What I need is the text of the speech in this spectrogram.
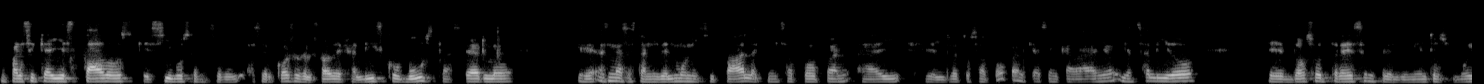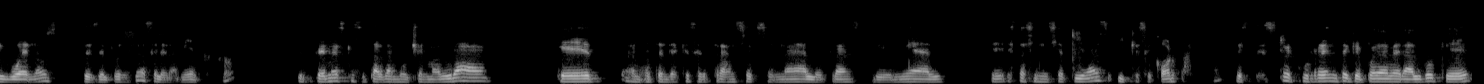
Me parece que hay estados que sí buscan hacer, hacer cosas. El estado de Jalisco busca hacerlo. Eh, es más, hasta a nivel municipal, aquí en Zapopan hay el reto Zapopan que hacen cada año y han salido eh, dos o tres emprendimientos muy buenos desde el proceso de aceleramiento. ¿no? El tema es que se tarda mucho en madurar, que a tendría que ser transeccional o transtrienial eh, estas iniciativas y que se cortan. Es, es recurrente que pueda haber algo que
